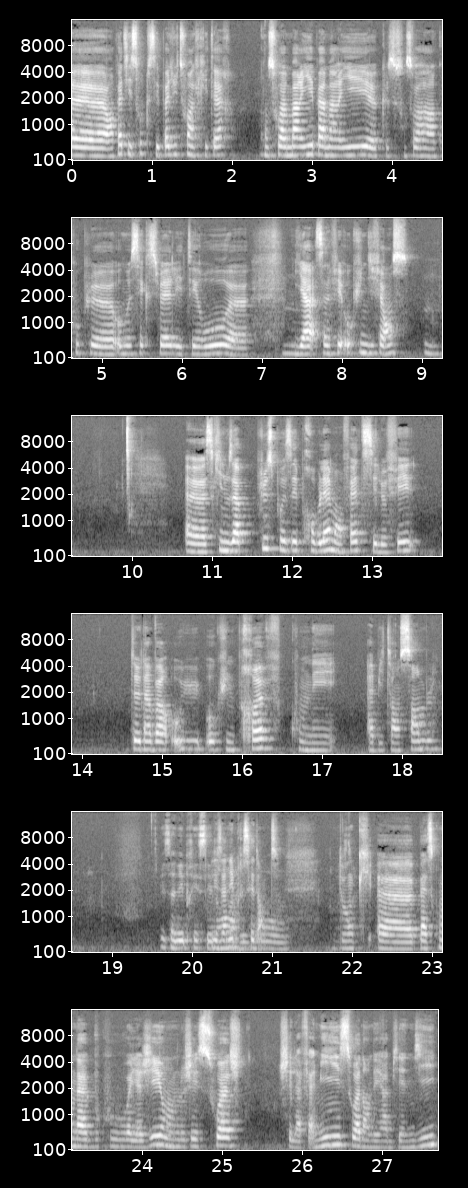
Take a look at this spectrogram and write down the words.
euh, en fait, il se trouve que c'est pas du tout un critère. Qu'on soit marié, pas marié, euh, que ce soit un couple euh, homosexuel, hétéro, euh, il y a, ça ne fait aucune différence. Euh, ce qui nous a plus posé problème, en fait, c'est le fait de n'avoir eu aucune preuve qu'on ait habité ensemble. Les années précédentes. Les années arrivant, précédentes. Donc, euh, parce qu'on a beaucoup voyagé, on logeait soit ch- chez la famille, soit dans des Airbnb.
